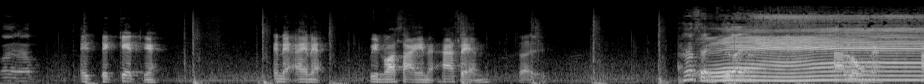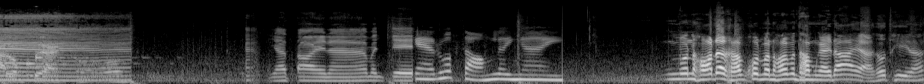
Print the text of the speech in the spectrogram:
ว่าครับ ไอ้เต็กเก็ตไงไอ้เนี่ยไอ้เนี่ยวินวาไซเนี่ยห้าแสนใช่ห้าแสนคืออะไรอะค่าลงไงค่าลงเสื้ออย่าต่อยนะ มันเจ็บแกรวบสองเลยไง มันฮอตอะครับ คนมันฮอตมันทำไงได้อะโทษทีนะ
